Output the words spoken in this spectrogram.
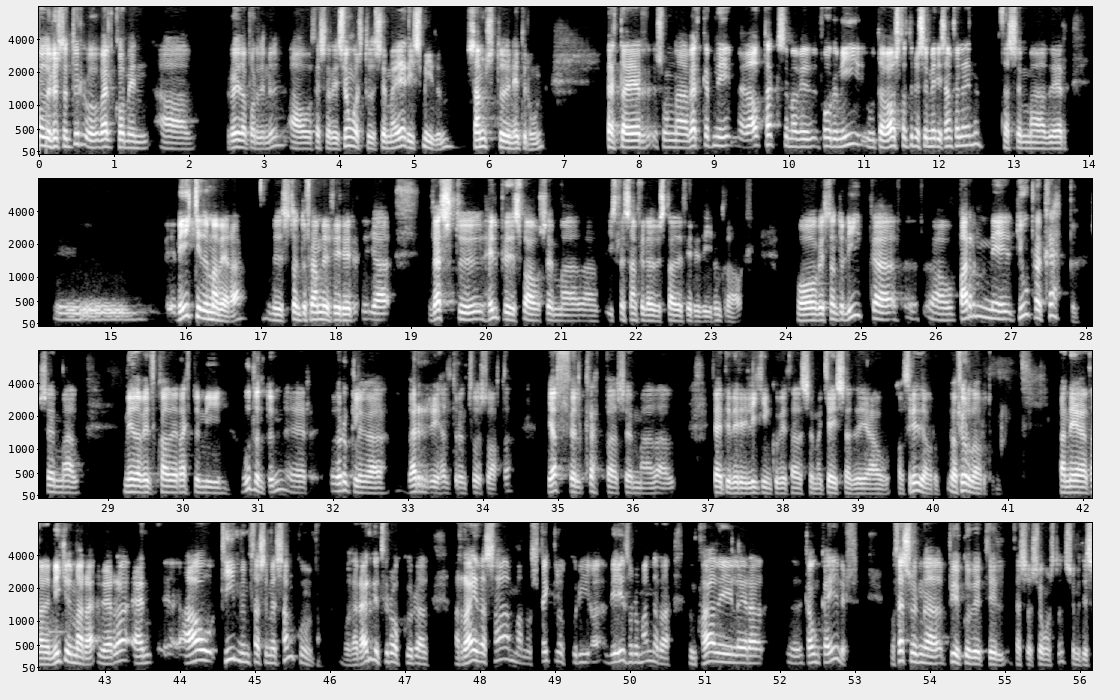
góðu hlustendur og velkomin að Rauðaborðinu á þessari sjónvarstöð sem er í smíðum. Samstöðin heitir hún. Þetta er svona verkefni með áttak sem við fórum í út af ástandinu sem er í samfélaginu. Það sem að er uh, mikið um að vera. Við stöndum fram með fyrir ja, vestu heilbriðisvá sem að Íslands samfélagi við staði fyrir í hundra ár. Og við stöndum líka á barmi djúbra kreppu sem að miða við hvað er rætt um í útlöndum er örglega verri heldur enn 2008. Jafnvel kreppa sem að, að gæti verið líkingu við það sem að geysaði á, á, á fjórða áratum. Þannig að það er mikið um að vera en á tímum það sem er samgóðum og það er erfitt fyrir okkur að, að ræða saman og spegla okkur í viðþórum annara um hvað eiginlega er að ganga yfir. Og þess vegna byggum við til þessa sjóanstöð sem heitir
